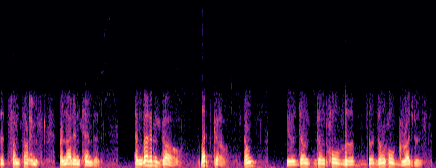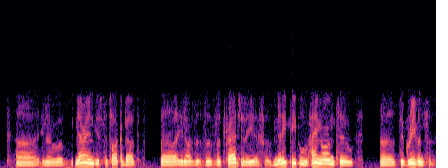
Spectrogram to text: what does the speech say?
that sometimes are not intended, and let them go, let go. Don't, you know, don't don't hold the don't hold grudges. Uh, you know, Marion used to talk about uh, you know, the, the, the tragedy of, of many people who hang on to uh, to grievances,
